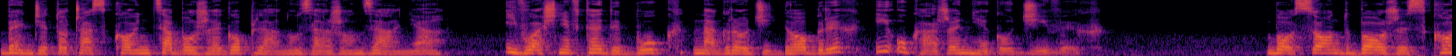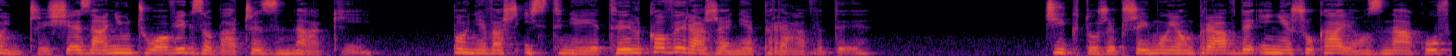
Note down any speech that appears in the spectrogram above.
Będzie to czas końca Bożego planu zarządzania. I właśnie wtedy Bóg nagrodzi dobrych i ukaże niegodziwych. Bo sąd Boży skończy się, zanim człowiek zobaczy znaki, ponieważ istnieje tylko wyrażenie prawdy. Ci, którzy przyjmują prawdę i nie szukają znaków,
